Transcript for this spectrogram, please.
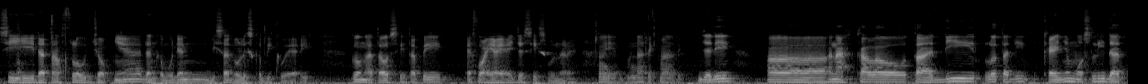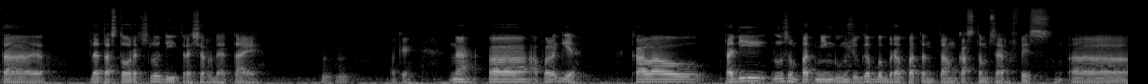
si data flow jobnya dan kemudian bisa nulis ke BigQuery. Gue nggak tahu sih, tapi FYI aja sih sebenarnya. Oh iya, menarik menarik. Jadi, eh, nah kalau tadi lo tadi kayaknya mostly data data storage lo di treasure data ya. Mhm. Oke. Nah, eh, apa lagi ya? Kalau tadi lu sempat nyinggung juga beberapa tentang custom service, eh,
